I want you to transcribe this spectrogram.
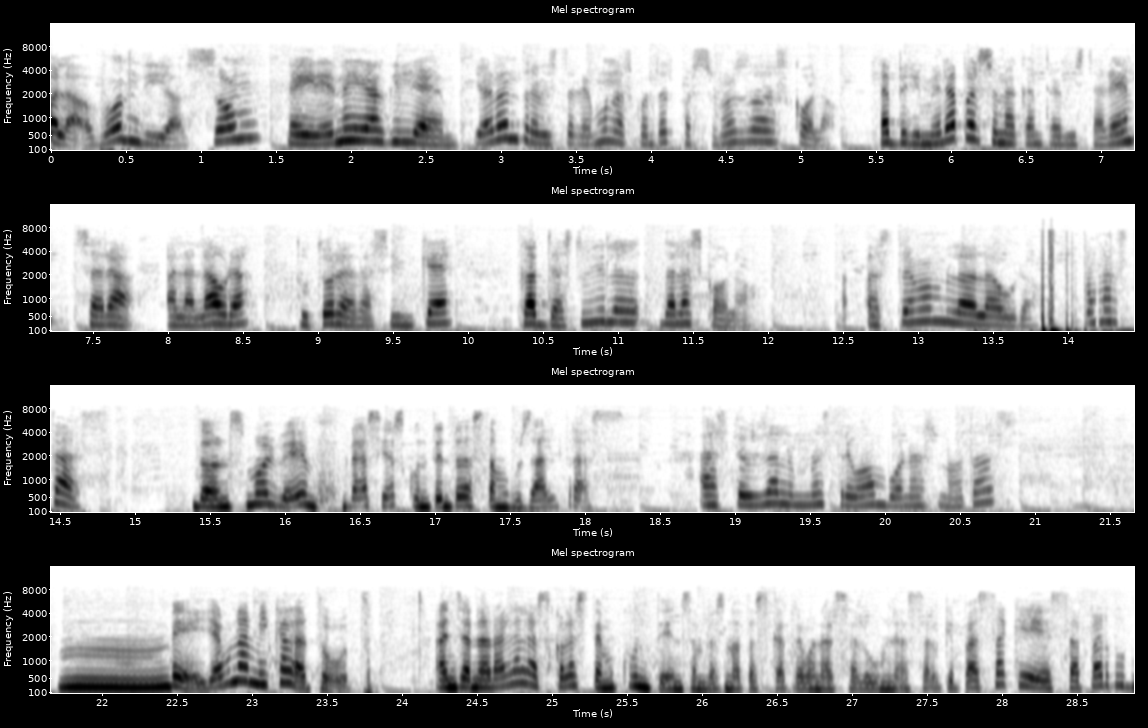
Hola, bon dia. Som la Irene i el Guillem i ara entrevistarem unes quantes persones de l'escola. La primera persona que entrevistarem serà a la Laura, tutora de cinquè, cap d'estudi de l'escola. Estem amb la Laura. Com estàs? Doncs molt bé, gràcies, contenta d'estar amb vosaltres. Els teus alumnes treuen bones notes? Mm, bé, hi ha una mica de tot. En general, a l'escola estem contents amb les notes que treuen els alumnes. El que passa que s'ha perdut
